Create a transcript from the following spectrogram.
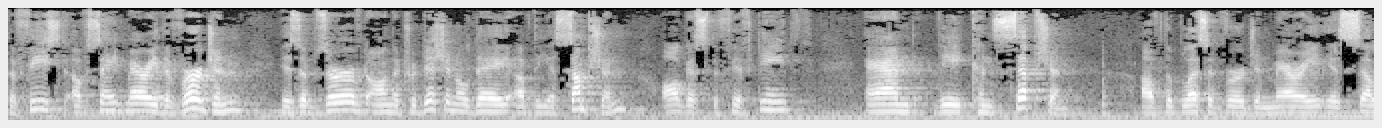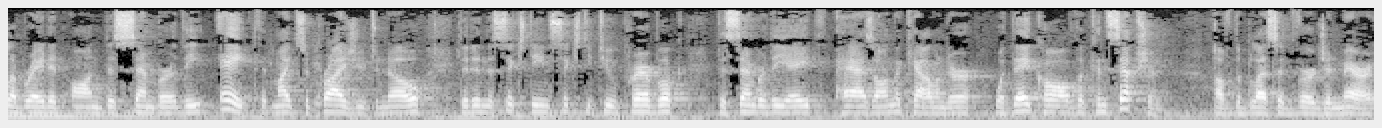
The feast of St. Mary the Virgin is observed on the traditional day of the Assumption, August the 15th, and the conception of the Blessed Virgin Mary is celebrated on December the 8th. It might surprise you to know that in the 1662 prayer book, December the 8th has on the calendar what they call the conception of the Blessed Virgin Mary.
